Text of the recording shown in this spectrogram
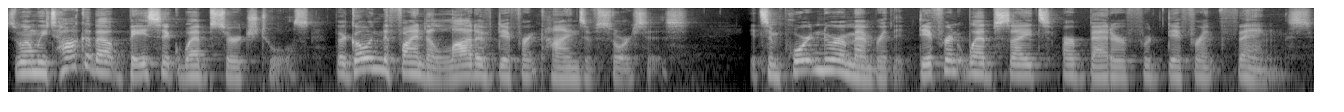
So when we talk about basic web search tools, they're going to find a lot of different kinds of sources. It's important to remember that different websites are better for different things.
